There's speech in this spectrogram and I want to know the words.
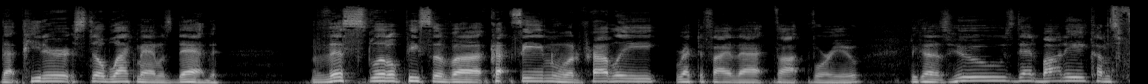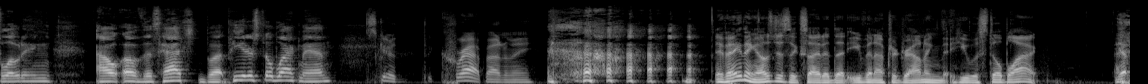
that Peter Still Black Man was dead, this little piece of uh, cutscene would probably rectify that thought for you. Because whose dead body comes floating out of this hatch but Peter Still Black Man? scared the crap out of me. If anything, I was just excited that even after drowning, that he was still black. Yep.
